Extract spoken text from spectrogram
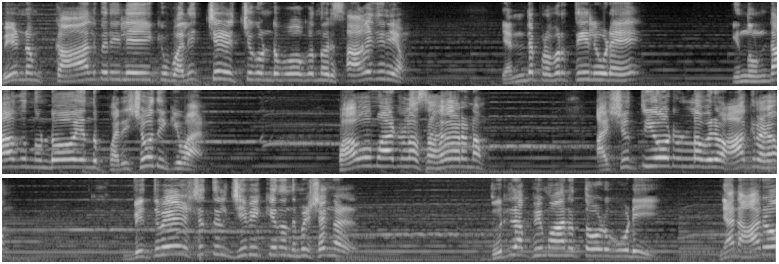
വീണ്ടും കാൽവരിയിലേക്ക് വലിച്ചിഴച്ചു കൊണ്ടുപോകുന്ന ഒരു സാഹചര്യം എന്റെ പ്രവൃത്തിയിലൂടെ ഇന്നുണ്ടാകുന്നുണ്ടോ എന്ന് പരിശോധിക്കുവാൻ പാവമായിട്ടുള്ള സഹകരണം അശുദ്ധിയോടുള്ള ഒരു ആഗ്രഹം വിദ്വേഷത്തിൽ ജീവിക്കുന്ന നിമിഷങ്ങൾ ദുരഭിമാനത്തോടുകൂടി ഞാൻ ആരോ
